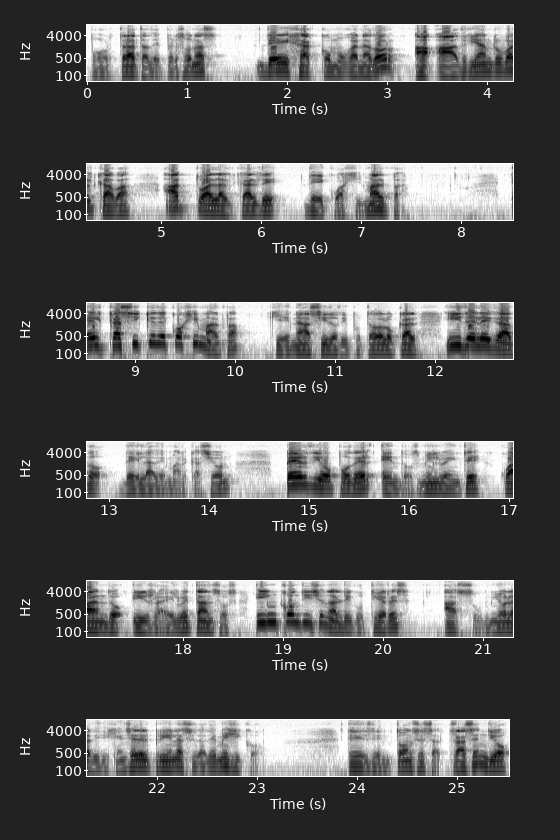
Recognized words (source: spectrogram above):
por trata de personas deja como ganador a Adrián Rubalcaba, actual alcalde de Coajimalpa. El cacique de Coajimalpa, quien ha sido diputado local y delegado de la demarcación, perdió poder en 2020 cuando Israel Betanzos, incondicional de Gutiérrez, asumió la dirigencia del PRI en la Ciudad de México. Desde entonces trascendió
